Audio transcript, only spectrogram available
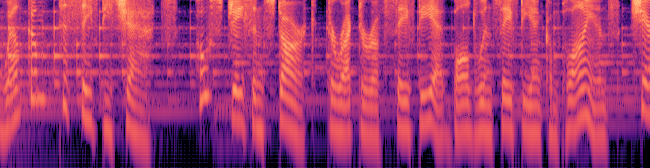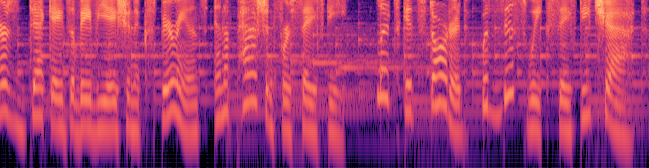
Welcome to Safety Chats. Host Jason Stark, Director of Safety at Baldwin Safety and Compliance, shares decades of aviation experience and a passion for safety. Let's get started with this week's Safety Chat.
